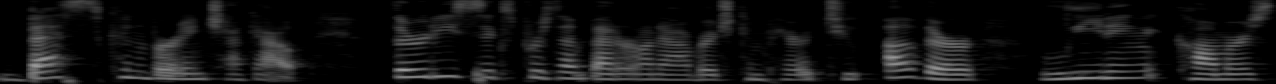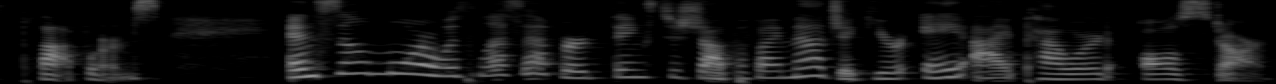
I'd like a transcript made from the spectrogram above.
best converting checkout. 36% better on average compared to other leading commerce platforms. And sell more with less effort thanks to Shopify Magic, your AI powered all star.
